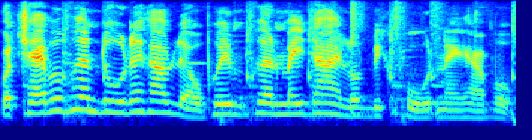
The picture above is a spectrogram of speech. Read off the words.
กดแชร์เพื่อนๆดูนะครับ เดี๋ยวเพื่อนๆไม่ได้ลดบิ๊กฟูดนะครับผม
